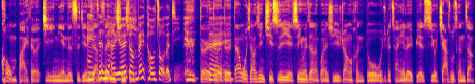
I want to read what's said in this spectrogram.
空白的几年的时间这样子，真的有一种被偷走的几年。对对对，但我相信，其实也是因为这样的关系，让很多我觉得产业类别是有加速成长，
